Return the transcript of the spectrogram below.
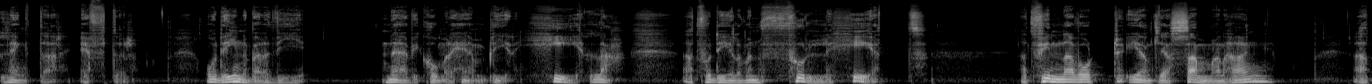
längtar efter. Och det innebär att vi, när vi kommer hem, blir hela. Att få del av en fullhet. Att finna vårt egentliga sammanhang. Att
